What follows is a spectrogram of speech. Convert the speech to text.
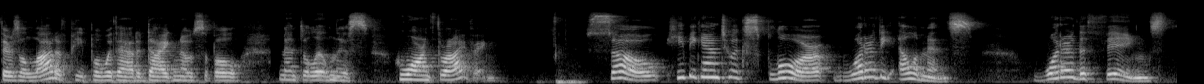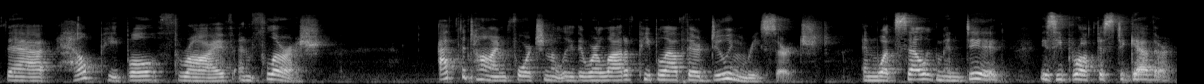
There's a lot of people without a diagnosable mental illness who aren't thriving. So he began to explore what are the elements, what are the things that help people thrive and flourish. At the time, fortunately, there were a lot of people out there doing research. And what Seligman did is he brought this together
